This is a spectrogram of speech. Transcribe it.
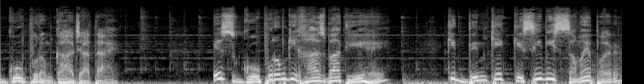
गोपुरम कहा जाता है। इस गोपुरम की खास बात यह है कि दिन के किसी भी समय पर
